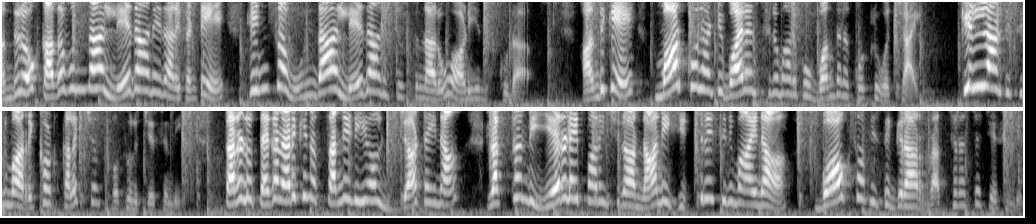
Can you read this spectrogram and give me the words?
అందులో కథ ఉందా లేదా అనే దానికంటే హింస ఉందా లేదా అని చూస్తున్నారు ఆడియన్స్ కూడా. అందుకే మార్కో లాంటి వైలెన్స్ సినిమాలకు వందల కోట్లు వచ్చాయి. కిల్ లాంటి సినిమా రికార్డ్ కలెక్షన్స్ వసూలు చేసింది. తనను తెగ నరికిన సన్నీ డియోల్ జాట్ అయినా రక్తాన్ని ఏరలై పారించిన నాని హిట్రీ సినిమా అయినా బాక్స్ ఆఫీస్ దగ్గర రచ్చరచ్చ చేసింది.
